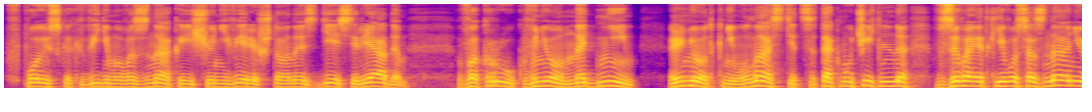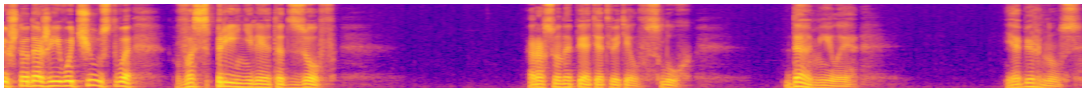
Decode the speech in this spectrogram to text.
в поисках видимого знака, еще не веря, что она здесь, рядом, вокруг, в нем, над ним, льнет к нему, ластится, так мучительно взывает к его сознанию, что даже его чувства восприняли этот зов — раз он опять ответил вслух. «Да, милая». И обернулся.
